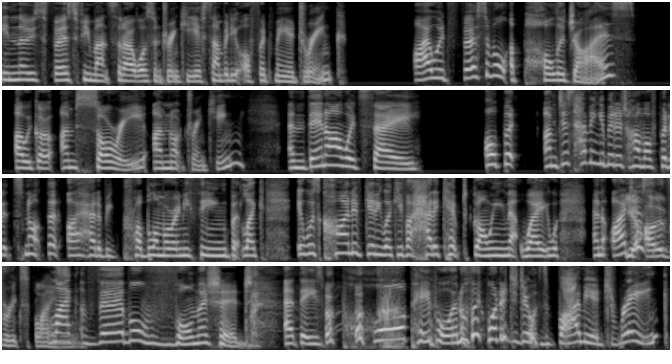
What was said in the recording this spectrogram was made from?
in those first few months that I wasn't drinking, if somebody offered me a drink, I would first of all apologize. I would go, I'm sorry, I'm not drinking. And then I would say, Oh, but I'm just having a bit of time off, but it's not that I had a big problem or anything, but like it was kind of getting like if I had kept going that way. And I You're just over explaining. like verbal vomited at these poor people, and all they wanted to do was buy me a drink.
